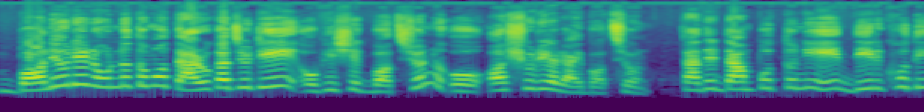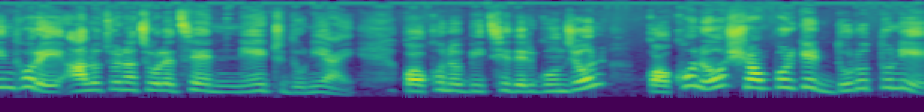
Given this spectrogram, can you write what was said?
বলিউডের অন্যতম তারকা জুটি অভিষেক বচ্চন ও ঐশ্বরিয়া রায় বচ্চন। তাদের দাম্পত্য নিয়ে দীর্ঘদিন ধরে আলোচনা চলেছে নেট দুনিয়ায়। কখনো বিচ্ছেদের গুঞ্জন, কখনো সম্পর্কের দূরত্ব নিয়ে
